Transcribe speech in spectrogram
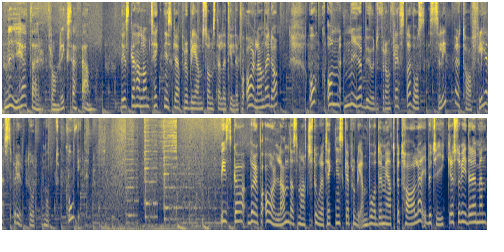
Nyheter från riks FM. Det ska handla om tekniska problem som ställde till det på Arlanda idag och om nya bud för de flesta av oss slipper ta fler sprutor mot covid. Vi ska börja på Arlanda som har haft stora tekniska problem, både med att betala i butiker och så vidare, men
